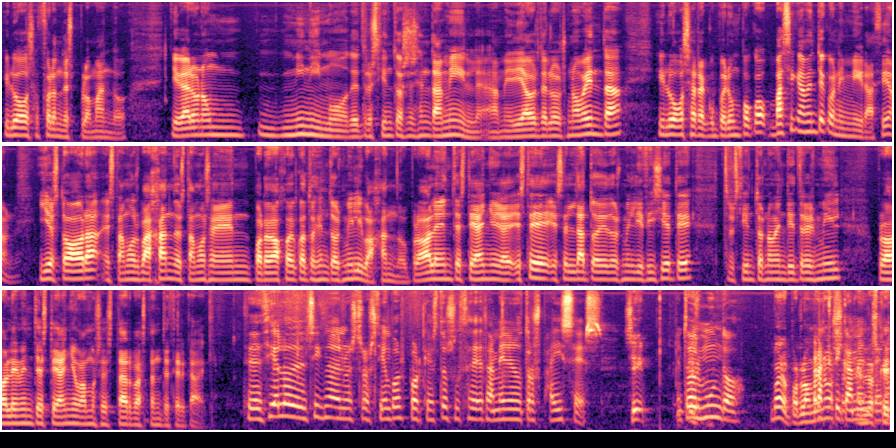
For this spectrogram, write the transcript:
y luego se fueron desplomando. Llegaron a un mínimo de 360.000 a mediados de los 90 y luego se recuperó un poco, básicamente con inmigración. Y esto ahora estamos bajando, estamos en, por debajo de 400.000 y bajando. Probablemente este año, este es el dato de 2017, 393.000 probablemente este año vamos a estar bastante cerca de aquí. Te decía lo del signo de nuestros tiempos porque esto sucede también en otros países. Sí. En todo el mundo. Bueno, por lo menos en los, que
